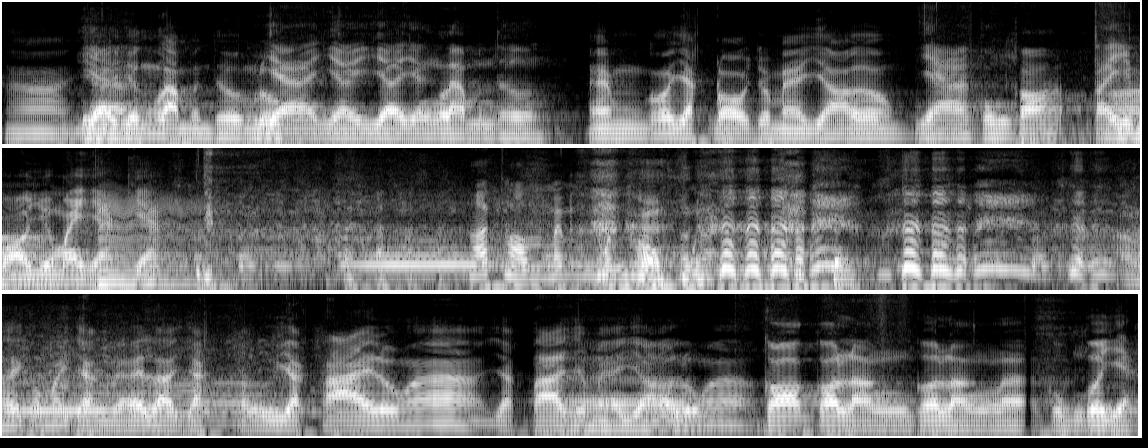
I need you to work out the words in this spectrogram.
À giờ Dạ. vẫn làm bình thường luôn? Dạ giờ giờ vẫn làm bình thường. Em có giặt đồ cho mẹ vợ không? Dạ cũng có tại vì À. bỏ vô máy giặt giặt hết hồn em mừng hồn. Anh thấy có mấy chàng rể là giặt tự giặt tay luôn á giặt tay cho mẹ vợ luôn á. Có có lần có lần là cũng có giặt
